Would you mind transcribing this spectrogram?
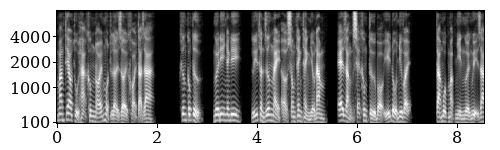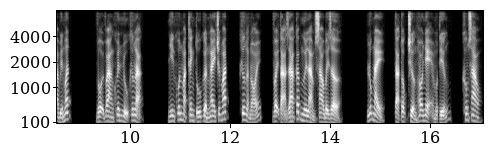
mang theo thủ hạ không nói một lời rời khỏi tà ra khương công tử người đi nhanh đi, lý thần dương này ở song thanh thành nhiều năm e rằng sẽ không từ bỏ ý đồ như vậy. Tà một mặc nhìn người ngụy ra biến mất, vội vàng khuyên nhủ khương lạc nhìn khuôn mặt thanh tú gần ngay trước mắt, khương lạc nói, vậy tả ra các ngươi làm sao bây giờ? Lúc này, tả tộc trưởng ho nhẹ một tiếng, không sao,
